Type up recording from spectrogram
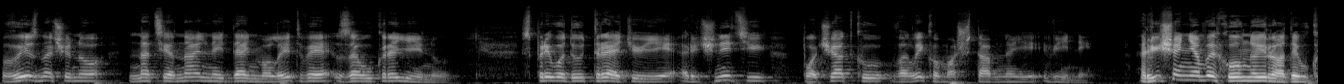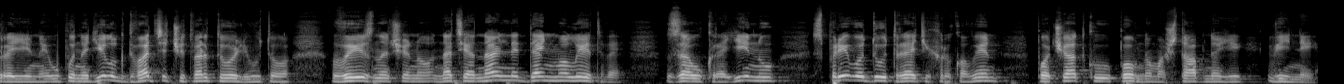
визначено Національний день молитви за Україну з приводу третьої річниці початку великомасштабної війни. Рішенням Верховної Ради України у понеділок, 24 лютого, визначено Національний день молитви за Україну з приводу третіх роковин початку повномасштабної війни.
